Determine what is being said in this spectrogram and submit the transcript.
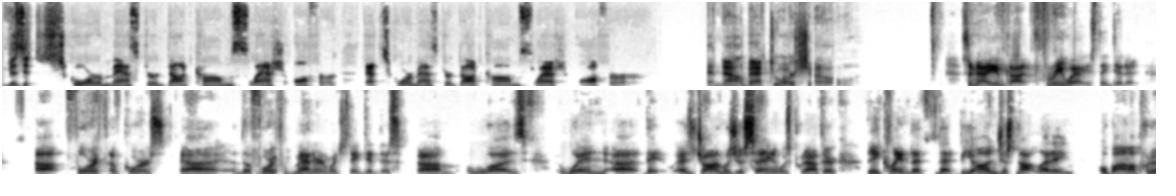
Visit scoremaster.com slash offer. That's scoremaster.com slash offer. And now back to our show. So now you've got three ways they did it. Uh, fourth, of course, uh, the fourth manner in which they did this um, was when uh, they, as John was just saying, it was put out there. They claimed that that beyond just not letting Obama put a,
